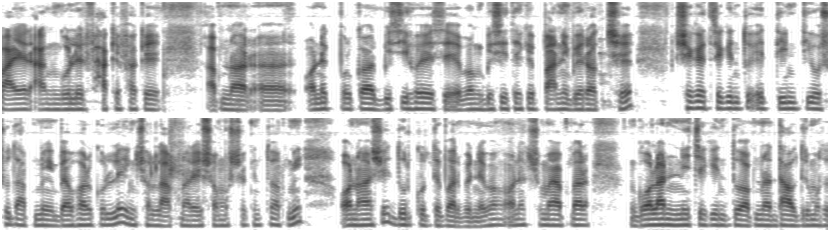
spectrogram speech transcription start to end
পায়ের আঙ্গুলের ফাঁকে ফাঁকে আপনার অনেক প্রকার বিসি হয়েছে এবং বিসি থেকে পানি বেরোচ্ছে। সেক্ষেত্রে কিন্তু এই তিনটি ওষুধ আপনি ব্যবহার করলে ইনশাল্লাহ আপনার এই সমস্যা কিন্তু আপনি অনায়াসে দূর করতে পারবেন এবং অনেক সময় আপনার গলার নিচে কিন্তু আপনার দাউদের মতো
